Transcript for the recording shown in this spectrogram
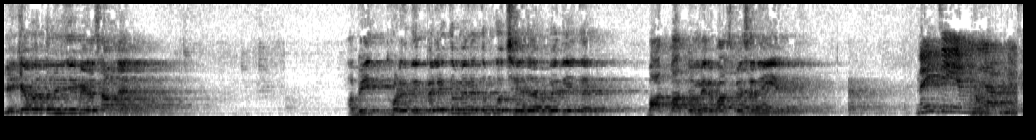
ये क्या बदतमीजी मेरे सामने? अभी थोड़े दिन पहले तो मैंने तुमको छह हज़ार रुपए दिए थे। बात बात में मेरे पास पैसे नहीं है। नहीं चाहिए मुझे आपके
